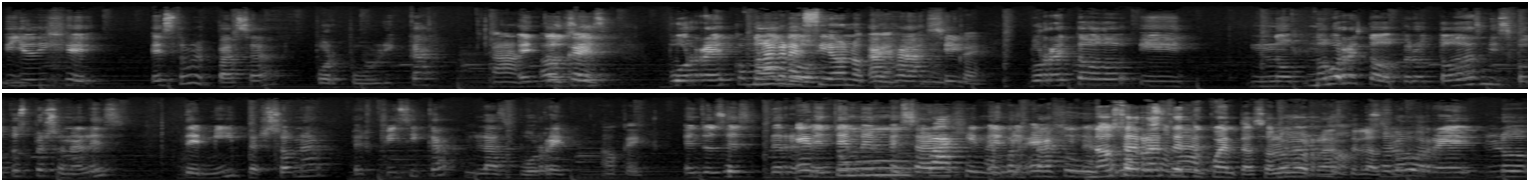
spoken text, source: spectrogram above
y yo dije, esto me pasa por publicar. Ah, Entonces, borré Como todo. una agresión, ¿ok? Ajá, sí. Borré todo y no, no borré todo, pero todas mis fotos personales de mi persona per- física, las borré. Ok. Entonces, de En repente tu me empezaron página, en mi en página. tu- No cerraste personal. tu cuenta, solo No, no, borraste no, las Solo fotos. borré lo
